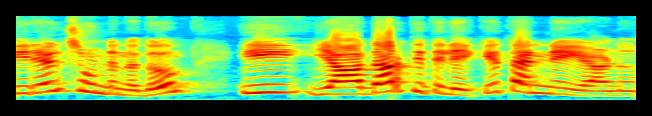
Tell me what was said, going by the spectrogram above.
വിരൽ ചൂണ്ടുന്നതും ഈ യാഥാർത്ഥ്യത്തിലേക്ക് തന്നെയാണ്.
